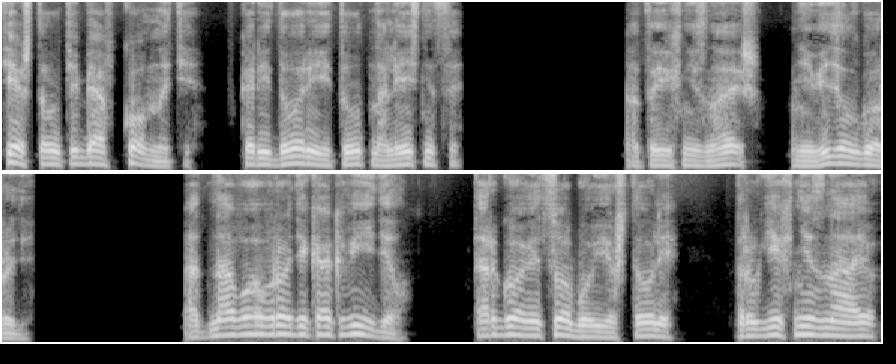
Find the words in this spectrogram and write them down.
Те, что у тебя в комнате, в коридоре и тут, на лестнице. А ты их не знаешь? Не видел в городе? Одного вроде как видел. Торговец обувью, что ли. Других не знаю.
